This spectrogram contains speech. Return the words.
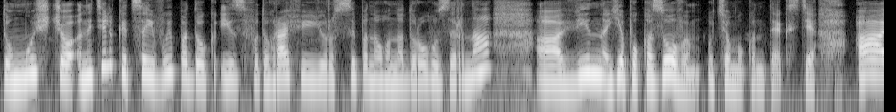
тому що не тільки цей випадок із фотографією розсипаного на дорогу зерна, він є показовим у цьому контексті, а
